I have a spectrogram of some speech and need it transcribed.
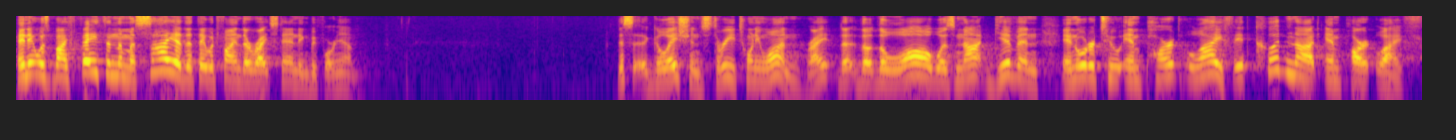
And it was by faith in the Messiah that they would find their right standing before Him. This uh, Galatians 3:21, right? The, the, the law was not given in order to impart life. It could not impart life.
